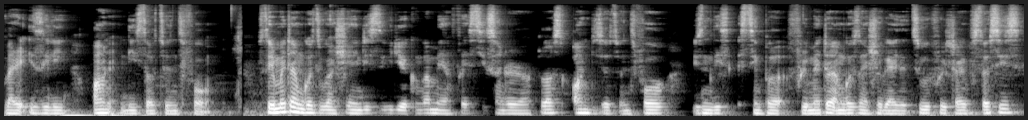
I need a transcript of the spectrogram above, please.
very easily on Digistore24. So the method I'm going to go and show you in this video, you can go make your first 600 plus on Digistore24 using this simple free method. I'm going to show you guys the two free traffic sources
